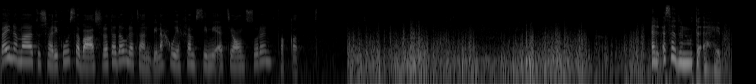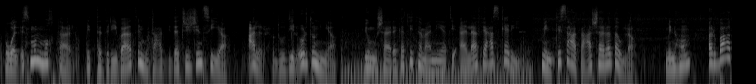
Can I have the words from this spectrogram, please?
بينما تشارك 17 دولة بنحو 500 عنصر فقط. الأسد المتأهب هو الاسم المختار للتدريبات المتعددة الجنسية على الحدود الأردنية بمشاركة ثمانية آلاف عسكري من 19 دولة. منهم أربعة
